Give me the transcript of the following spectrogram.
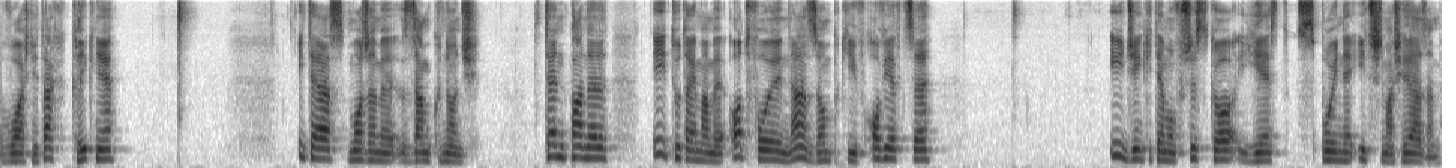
Właśnie tak, kliknie. I teraz możemy zamknąć ten panel. I tutaj mamy otwory na ząbki w owiewce. I dzięki temu wszystko jest spójne i trzyma się razem.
